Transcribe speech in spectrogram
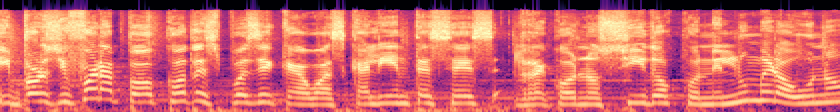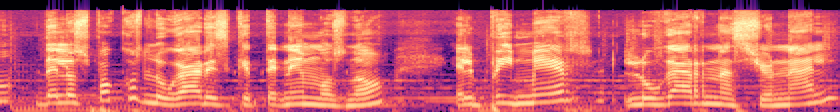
Y por si fuera poco, después de que Aguascalientes es reconocido con el número uno de los pocos lugares que tenemos, ¿no? El primer lugar nacional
